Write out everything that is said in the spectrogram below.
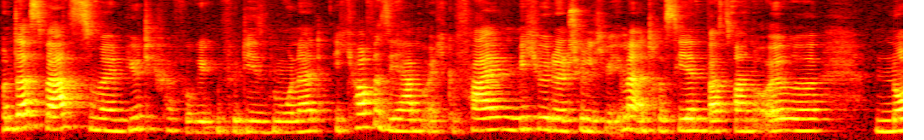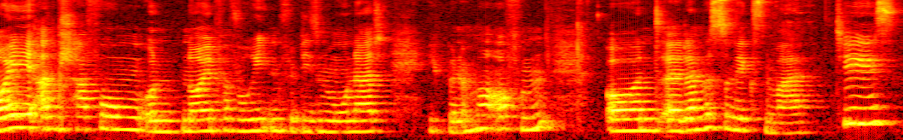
Und das war's zu meinen Beauty-Favoriten für diesen Monat. Ich hoffe, sie haben euch gefallen. Mich würde natürlich wie immer interessieren, was waren eure Neuanschaffungen und neuen Favoriten für diesen Monat. Ich bin immer offen. Und äh, dann bis zum nächsten Mal. Tschüss!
